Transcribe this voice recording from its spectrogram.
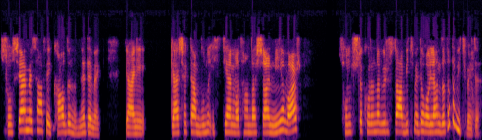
sosyal mesafeyi kaldırın ne demek? Yani gerçekten bunu isteyen vatandaşlar niye var? Sonuçta koronavirüs daha bitmedi, Hollanda'da da bitmedi.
